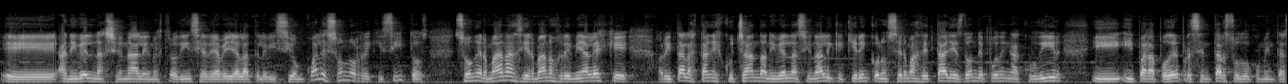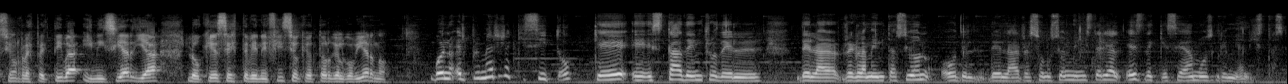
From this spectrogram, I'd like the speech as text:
eh, a nivel nacional en nuestra audiencia de Avella la Televisión, ¿cuáles son los requisitos? Son hermanas y hermanos gremiales que ahorita la están escuchando a nivel nacional y que quieren conocer más detalles, dónde pueden acudir y, para poder presentar su documentación respectiva, iniciar ya lo que es este beneficio que otorga el gobierno. Bueno, el primer requisito que eh, está dentro de la reglamentación o de, la resolución ministerial es de que seamos gremialistas,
